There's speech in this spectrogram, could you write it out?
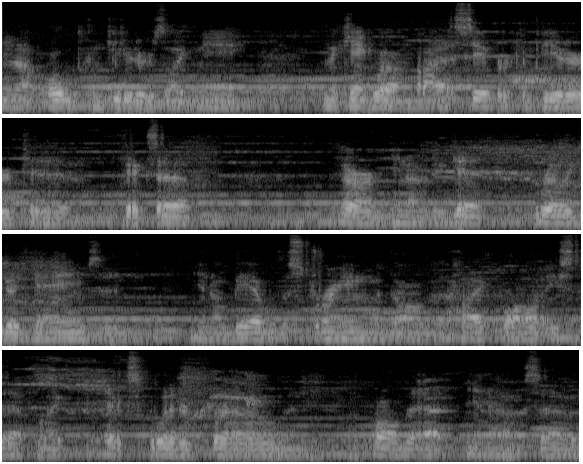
you know, old computers like me, and they can't go out and buy a supercomputer to fix up, or, you know, to get really good games and you know be able to stream with all the high quality stuff like Xsplitter Pro and all that. You know, so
